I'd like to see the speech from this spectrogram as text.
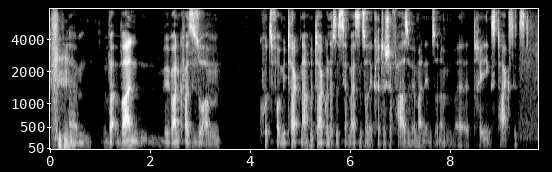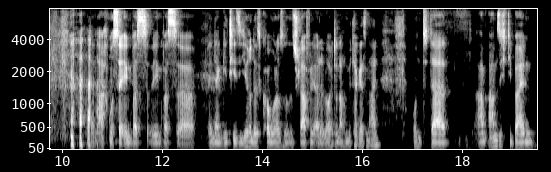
ähm, wa- waren, wir waren quasi so am kurz vor Mittag, Nachmittag und das ist ja meistens so eine kritische Phase, wenn man in so einem äh, Trainingstag sitzt. Danach muss ja irgendwas, irgendwas äh, Energetisierendes kommen oder so, sonst schlafen ja alle Leute nach dem Mittagessen ein. Und da haben, sich die beiden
